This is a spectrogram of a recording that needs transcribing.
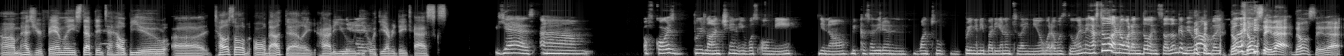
um has your family stepped in to help you uh tell us all all about that like how do you Yeah. deal with the everyday tasks Yes. Um of course pre-launching it was all me, you know, because I didn't want to bring anybody in until I knew what I was doing. And I still don't know what I'm doing, so don't get me wrong, but don't don't say that don't say that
